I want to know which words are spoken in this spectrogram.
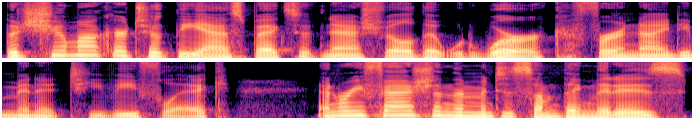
but Schumacher took the aspects of Nashville that would work for a 90 minute TV flick and refashioned them into something that is,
